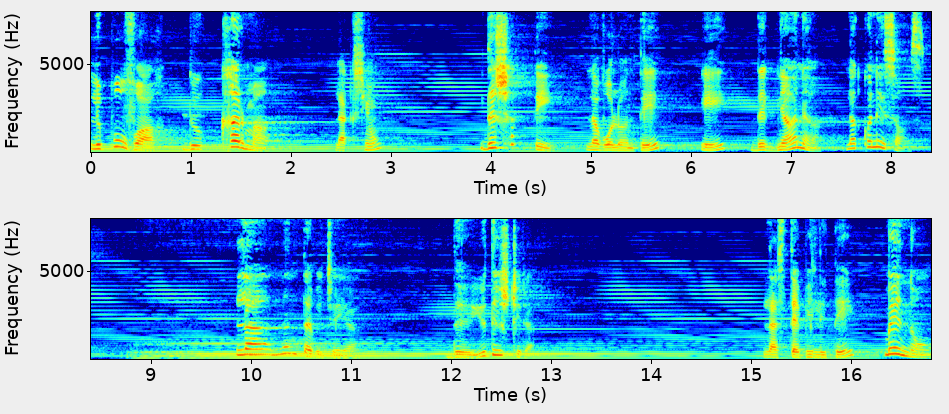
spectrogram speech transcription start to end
le pouvoir du karma l'action, de Shakti, la volonté, et de Jnana, la connaissance. La Nantavijaya de Yudhishthira. La stabilité, non,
